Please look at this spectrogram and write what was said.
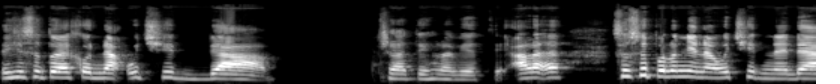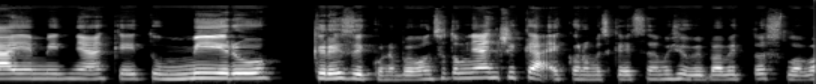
Takže se to jako naučit dá třeba tyhle věci. Ale co se podle mě naučit nedá, je mít nějaký tu míru k riziku, nebo on se tomu nějak říká ekonomicky, se nemůžu vybavit to slovo,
